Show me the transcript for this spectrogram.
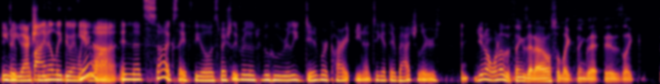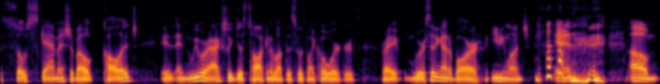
you know To you actually finally doing what yeah, you want. and that sucks. I feel especially for those people who really did work hard, you know, to get their bachelors. And, you know, one of the things that I also like think that is like so scamish about college is, and we were actually just talking about this with my coworkers. Right, we were sitting at a bar eating lunch, and um,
